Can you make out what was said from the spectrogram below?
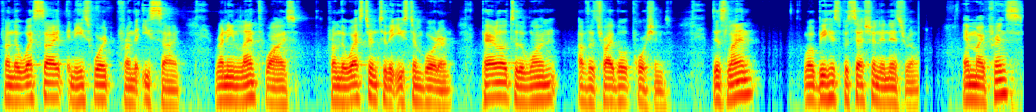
from the west side and eastward from the east side, running lengthwise from the western to the eastern border, parallel to the one of the tribal portions. This land will be his possession in Israel. And my prince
